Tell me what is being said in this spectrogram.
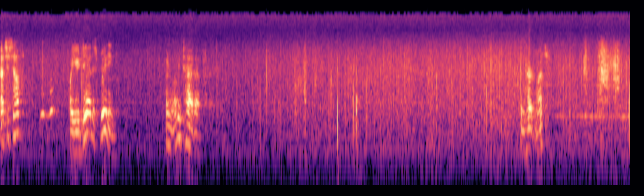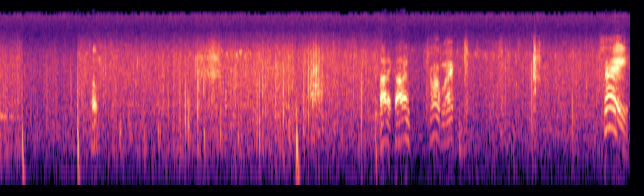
Cut yourself? Oh, you did? It's bleeding. Wait minute, let me tie it up. Didn't hurt much. Oh. Howdy, Collins. Hello, Black. Say,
